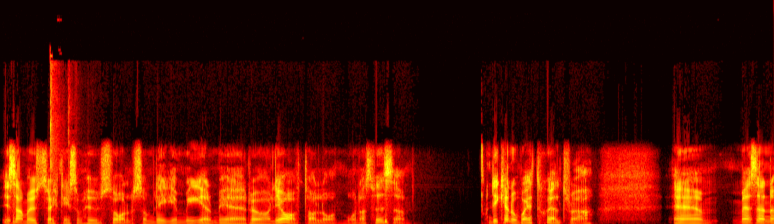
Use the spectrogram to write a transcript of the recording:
i samma utsträckning som hushåll som ligger mer med rörliga avtal då, månadsvisa. Det kan nog vara ett skäl tror jag. Eh, men sen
